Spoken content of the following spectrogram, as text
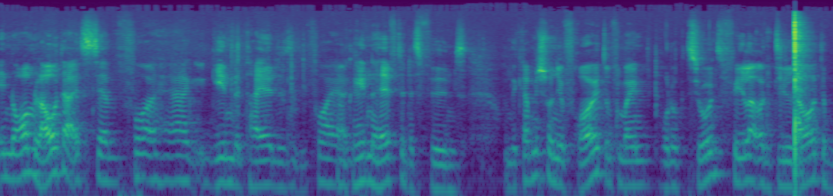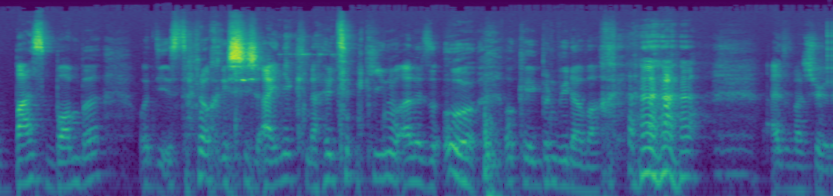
enorm lauter als der vorhergehende Teil, des, die vorhergehende Hälfte des Films. Und ich habe mich schon gefreut auf meinen Produktionsfehler und die laute Bassbombe. Und die ist dann auch richtig eingeknallt im Kino. Alle so, oh, okay, ich bin wieder wach. also war schön.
